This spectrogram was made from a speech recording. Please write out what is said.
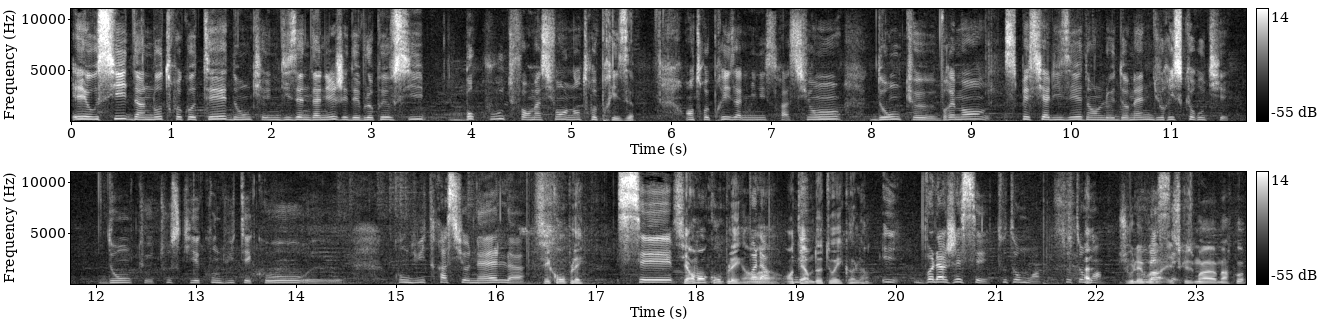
Et aussi d'un autre côté, donc il y a une dizaine d'années, j'ai développé aussi beaucoup de formations en entreprise. Entreprise, administration, donc euh, vraiment spécialisée dans le domaine du risque routier. Donc euh, tout ce qui est conduite éco, euh, conduite rationnelle. C'est complet. C'est vraiment complet hein, en termes d'auto-école. Hein. Voilà, j'essaie, tout au moins. Tout au ah, moins. Je voulais voir, excuse-moi Marco,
